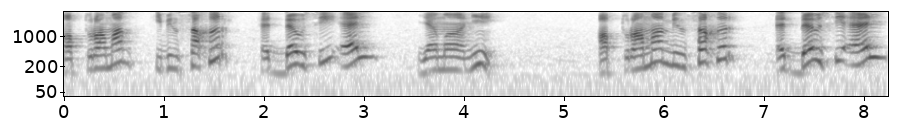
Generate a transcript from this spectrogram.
Abdurrahman İbn Sahır Eddevsi el Yemani. Abdurrahman bin Sahır Eddevsi el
